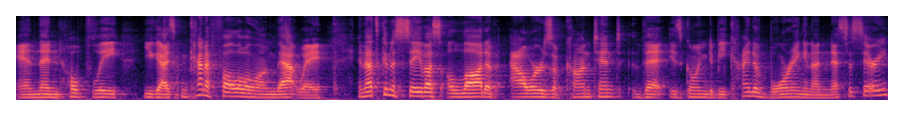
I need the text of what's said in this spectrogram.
and then hopefully you guys can kind of follow along that way. And that's going to save us a lot of hours of content that is going to be kind of boring and unnecessary.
